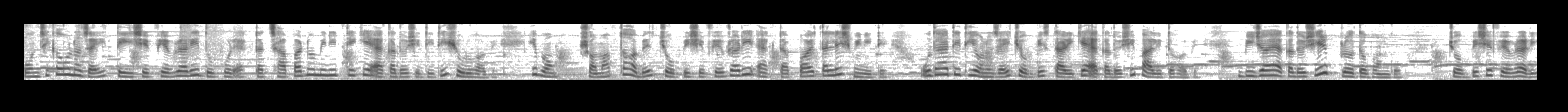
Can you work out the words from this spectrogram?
পঞ্জিকা অনুযায়ী তেইশে ফেব্রুয়ারি দুপুর একটা ছাপান্ন মিনিট থেকে একাদশী তিথি শুরু হবে এবং সমাপ্ত হবে চব্বিশে ফেব্রুয়ারি একটা পঁয়তাল্লিশ মিনিটে। উদয়া তিথি অনুযায়ী চব্বিশ তারিখে একাদশী পালিত হবে। বিজয়া একাদশীর ব্রতভঙ্গ। চব্বিশে ফেব্রুয়ারি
